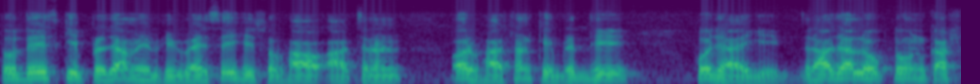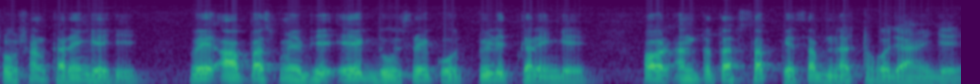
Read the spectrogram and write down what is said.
तो देश की प्रजा में भी वैसे ही स्वभाव, आचरण और भाषण की वृद्धि हो जाएगी। राजा लोग तो उनका शोषण करेंगे ही। वे आपस में भी एक दूसरे को उत्पीड़ित करेंगे और अंततः सब के सब नष्ट हो जाएँगे।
